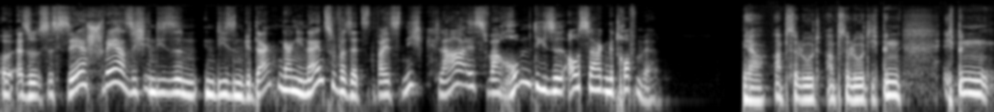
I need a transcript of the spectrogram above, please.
also es ist sehr schwer, sich in diesen, in diesen Gedankengang hineinzuversetzen, weil es nicht klar ist, warum diese Aussagen getroffen werden. Ja, absolut, absolut. Ich bin, ich bin,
